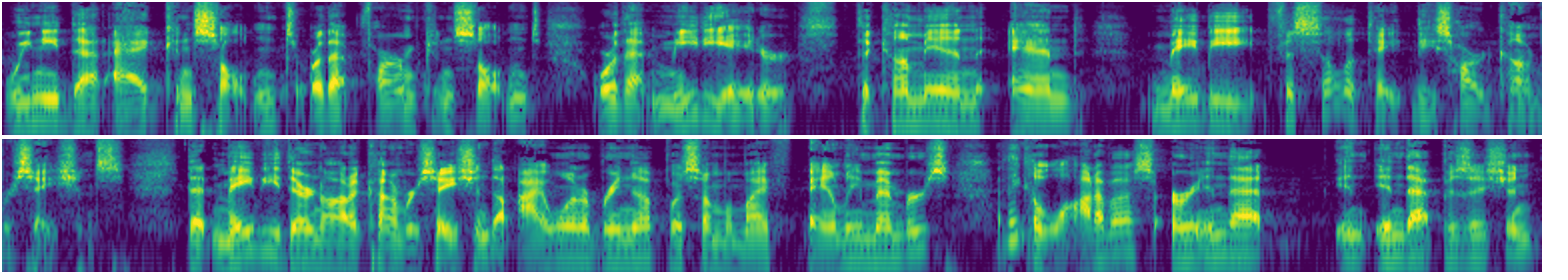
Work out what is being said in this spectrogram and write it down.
we need that ag consultant or that farm consultant or that mediator to come in and maybe facilitate these hard conversations. That maybe they're not a conversation that I want to bring up with some of my family members. I think a lot of us are in that in, in that position.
